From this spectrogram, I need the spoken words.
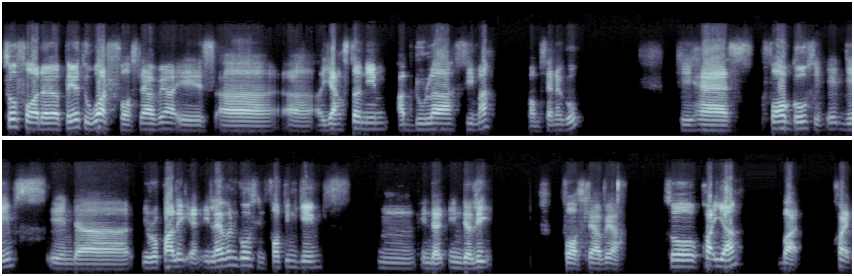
So for the player to watch for Slavia is uh, uh, a youngster named Abdallah Sima from Senegal. He has four goals in eight games in the Europa League and 11 goals in 14 games um, in the in the league for Slavia. So quite young, but quite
